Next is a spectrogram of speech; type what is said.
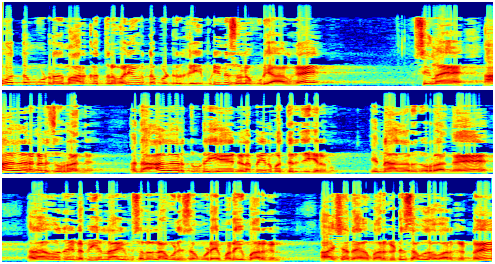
முகத்தை மூடுறது மார்க்கத்தில் வலியுறுத்தப்பட்டிருக்கு இப்படின்னு சொல்லக்கூடிய ஆள்கள் சில ஆதாரங்கள் சொல்றாங்க. அந்த ஆதாரத்துடைய நிலைமையை நம்ம தெரிஞ்சுக்கிறணும். என்ன ஆதாரம் சொல்கிறாங்க அதாவது நபிகள் நாயும் சல்லா ஒலிசவங்களுடைய மனைவிமார்கள் ஆயிஷா நாயகமாக இருக்கட்டும் சவுதாவாக இருக்கட்டும்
